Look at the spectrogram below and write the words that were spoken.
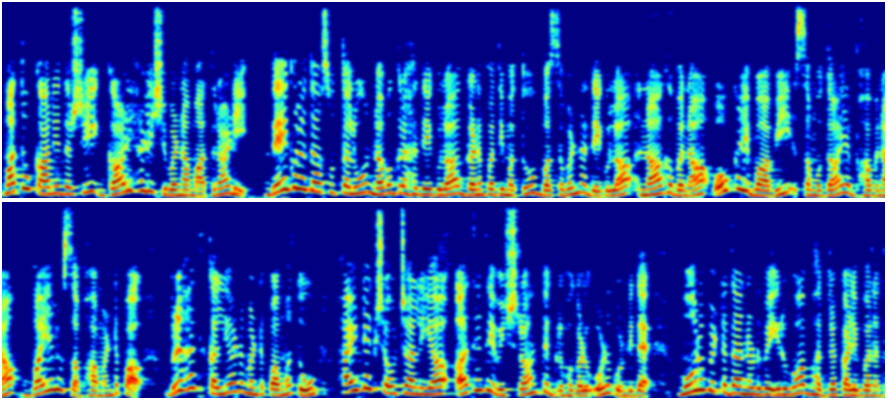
ಮತ್ತು ಕಾರ್ಯದರ್ಶಿ ಗಾಳಿಹಳ್ಳಿ ಶಿವಣ್ಣ ಮಾತನಾಡಿ, ದೇಗುಲದ ಸುತ್ತಲೂ ನವಗ್ರಹ ದೇಗುಲ, ಗಣಪತಿ ಮತ್ತು ಬಸವಣ್ಣ ದೇಗುಲ, ನಾಗಬನ ಓಕಳಿಬಾವಿ ಸಮುದಾಯ ಭವನ, ಬಯಲು ಸಭಾ ಮಂಟಪ, ಬೃಹತ್ ಕಲ್ಯಾಣ ಮಂಟಪ ಮತ್ತು ಹೈಟೆಕ್ ಶೌಚಾಲಯ, ಅತಿಥಿ ವಿಶ್ರಾಂತಿ ಗೃಹಗಳು ಒಳಗೊಂಡಿದೆ. ಮೂರು ಬೆಟ್ಟದ ನಡುವೆ ಇರುವ ಭದ್ರಕಾಳಿ ಬನದ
